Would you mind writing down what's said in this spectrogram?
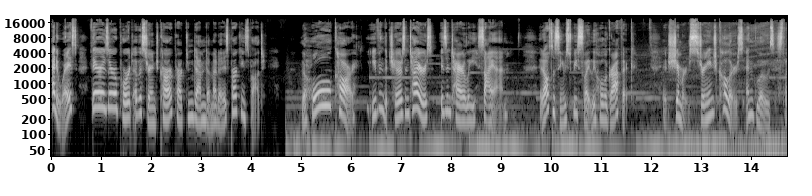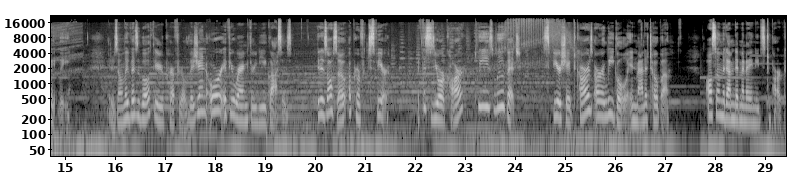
Anyways, there is a report of a strange car parked in Madame Demare's parking spot. The whole car, even the chairs and tires, is entirely cyan. It also seems to be slightly holographic. It shimmers strange colors and glows slightly. It is only visible through your peripheral vision or if you're wearing 3D glasses. It is also a perfect sphere. If this is your car, please move it. Sphere shaped cars are illegal in Manitoba. Also, Madame Demare needs to park.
